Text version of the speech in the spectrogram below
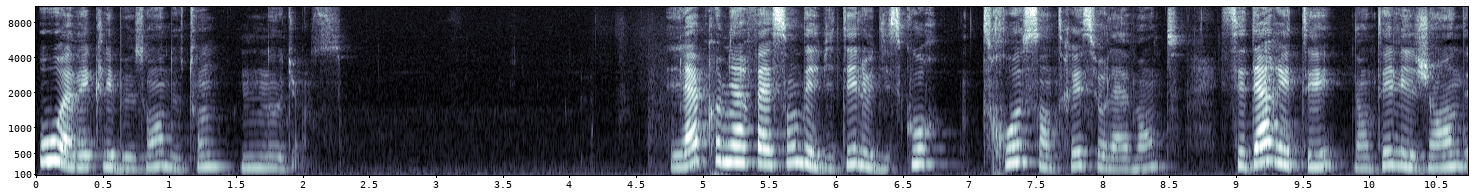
ou avec les besoins de ton audience. La première façon d'éviter le discours trop centré sur la vente, c'est d'arrêter dans tes légendes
